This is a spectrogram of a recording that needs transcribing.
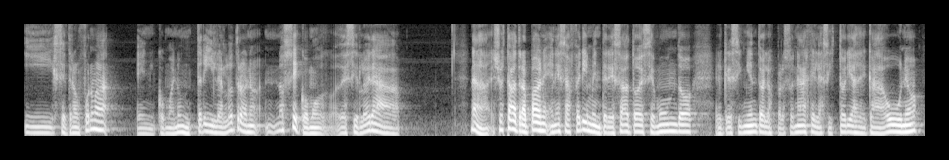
y se transforma en, como en un thriller. Lo otro no, no sé cómo decirlo, era... Nada, yo estaba atrapado en, esa feria y me interesaba todo ese mundo, el crecimiento de los personajes, las historias de cada uno.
